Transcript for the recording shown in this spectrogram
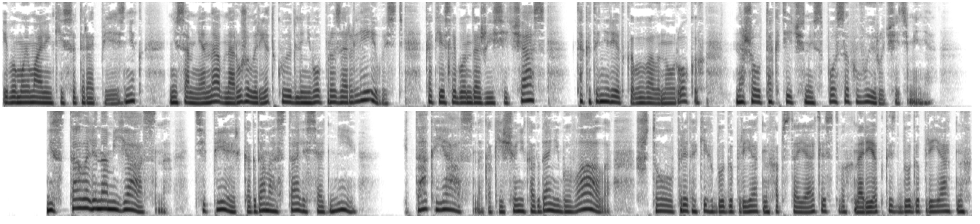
ибо мой маленький сотрапезник, несомненно, обнаружил редкую для него прозорливость, как если бы он даже и сейчас, так это нередко бывало на уроках, нашел тактичный способ выручить меня. Не стало ли нам ясно, теперь, когда мы остались одни — и так ясно, как еще никогда не бывало, что при таких благоприятных обстоятельствах, на редкость благоприятных,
